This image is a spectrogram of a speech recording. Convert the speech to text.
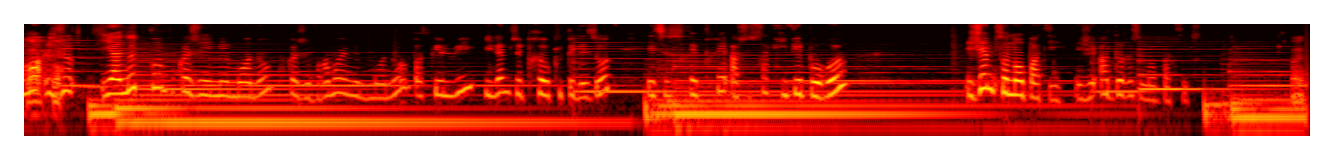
Moi, il y a un autre point pourquoi j'ai aimé Moineau, pourquoi j'ai vraiment aimé Moineau, parce que lui, il aime se préoccuper des autres et se serait prêt à se sacrifier pour eux. J'aime son empathie, j'ai adoré son empathie. Ouais.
